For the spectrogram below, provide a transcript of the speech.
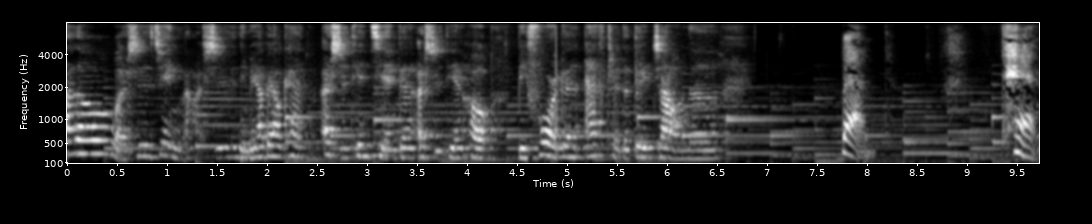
Hello，我是 Jane 老师。你们要不要看二十天前跟二十天后 before 跟 after 的对照呢？Band, tent,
